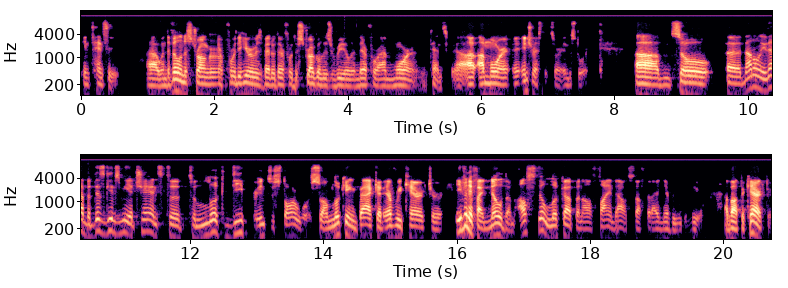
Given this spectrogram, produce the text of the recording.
intensity. Uh, when the villain is stronger, therefore the hero is better, therefore the struggle is real, and therefore I'm more intense. Uh, I'm more interested, sorry, in the story. Um, so uh, not only that, but this gives me a chance to to look deeper into Star Wars. So I'm looking back at every character, even if I know them, I'll still look up and I'll find out stuff that I never even knew about the character.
